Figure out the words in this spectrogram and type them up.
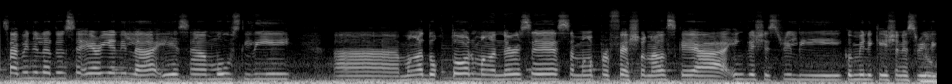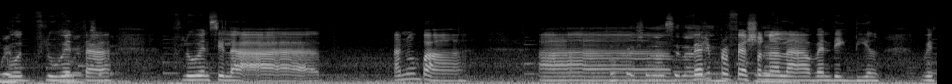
Sabi nila doon sa area nila is uh, mostly uh, mga doktor, mga nurses, sa mga professionals kaya English is really communication is really Fluent. good, fluent, Fluent uh, sila. fluent sila at ano ba Professional sila very in- professional ah, when they deal with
